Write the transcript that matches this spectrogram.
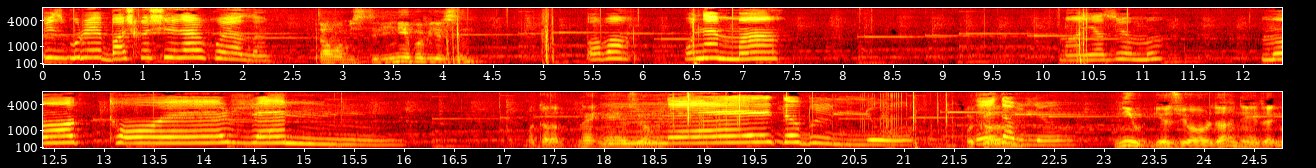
biz buraya başka şeyler koyalım. Tamam istediğini yapabilirsin. Baba bu ne ma? Ma yazıyor mu? Motorem. Bakalım ne ne yazıyormuş? Ne W. Bakalım. Ne W. New yazıyor orada. Ne ne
